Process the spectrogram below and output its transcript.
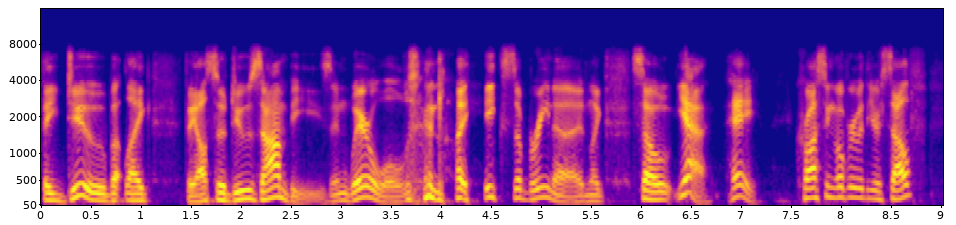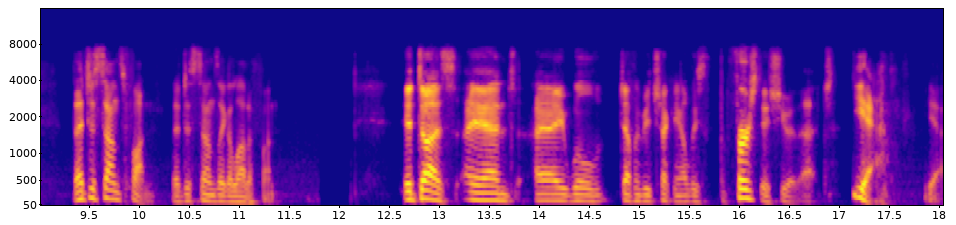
they do, but like they also do zombies and werewolves and like Sabrina and like so yeah, hey, crossing over with yourself, that just sounds fun. That just sounds like a lot of fun. It does, and I will definitely be checking at least the first issue of that. Yeah. Yeah.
